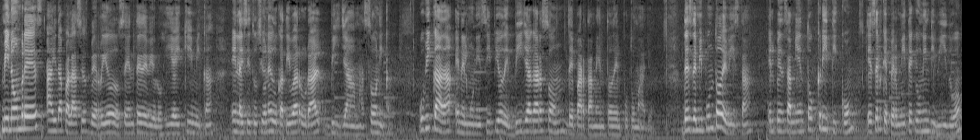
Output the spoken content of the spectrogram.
Mi nombre es Aida Palacios Berrío, docente de Biología y Química en la institución educativa rural Villa Amazónica, ubicada en el municipio de Villa Garzón, departamento del Putumayo. Desde mi punto de vista, el pensamiento crítico es el que permite que un individuo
